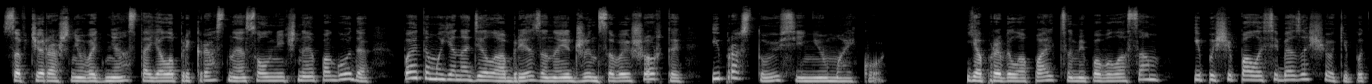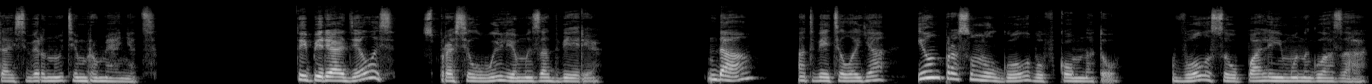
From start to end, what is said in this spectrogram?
Со вчерашнего дня стояла прекрасная солнечная погода, поэтому я надела обрезанные джинсовые шорты и простую синюю майку. Я провела пальцами по волосам и пощипала себя за щеки, пытаясь вернуть им румянец. «Ты переоделась?» — спросил Уильям из-за двери. «Да», — ответила я, и он просунул голову в комнату. Волосы упали ему на глаза.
